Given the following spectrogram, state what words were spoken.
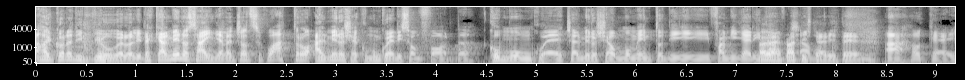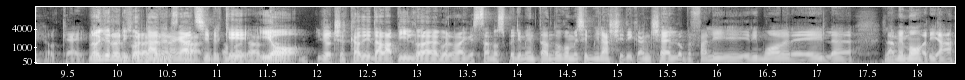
Ancora di più quello lì, perché almeno sai, Indiana Jones 4, almeno c'è comunque Harrison Ford. Comunque, cioè almeno c'è un momento di familiarità. Vabbè, infatti diciamo. c'eri te. Ah, ok, ok. Non glielo ricordate, ragazzi, perché insomma, io gli ho cercato di dare la pillola, quella che stanno sperimentando come se mi lasci di cancello per fargli rimuovere il, la memoria.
